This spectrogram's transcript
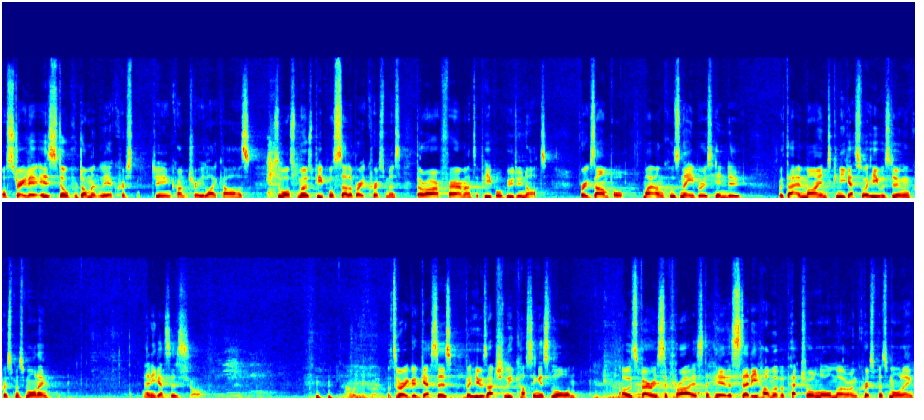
Australia is still predominantly a Christian country like ours, so whilst most people celebrate Christmas, there are a fair amount of people who do not. For example, my uncle's neighbour is Hindu. With that in mind, can you guess what he was doing on Christmas morning? Any guesses? That's very good guesses, but he was actually cutting his lawn. I was very surprised to hear the steady hum of a petrol lawnmower on Christmas morning.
